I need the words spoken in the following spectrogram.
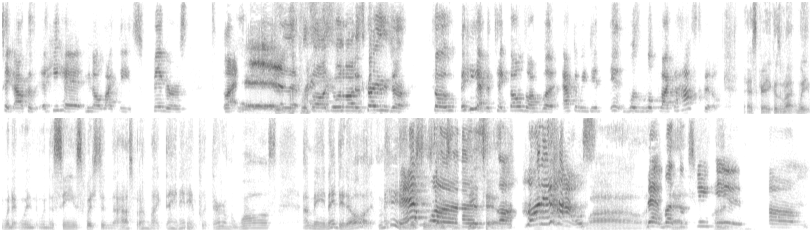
take out because he had you know like these figures, like that was all doing all this crazy stuff. So he had to take those off. But after we did, it was looked like a hospital. That's crazy because when I when when when when the scene switched in the hospital, I'm like, dang, they didn't put dirt on the walls. I mean, they did all. Man, that this is was like detail. a haunted house. Wow. That, but the thing funny. is, um,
